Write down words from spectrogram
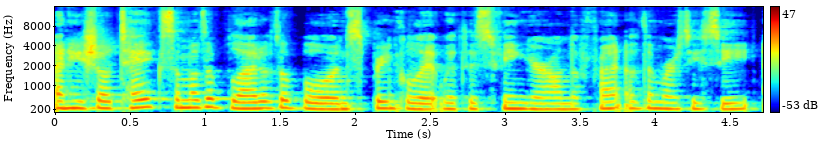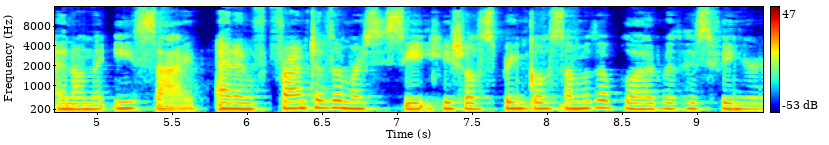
And he shall take some of the blood of the bull and sprinkle it with his finger on the front of the mercy seat and on the east side, and in front of the mercy seat he shall sprinkle some of the blood with his finger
